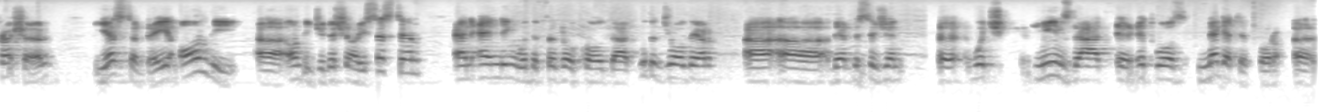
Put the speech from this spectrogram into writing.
pressure yesterday on the, uh, on the judiciary system and ending with the federal court that withdrew their, uh, uh, their decision uh, which means that uh, it was negative for uh,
